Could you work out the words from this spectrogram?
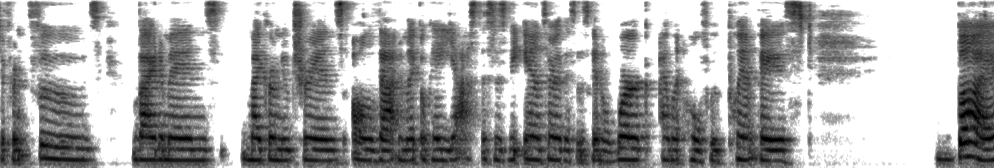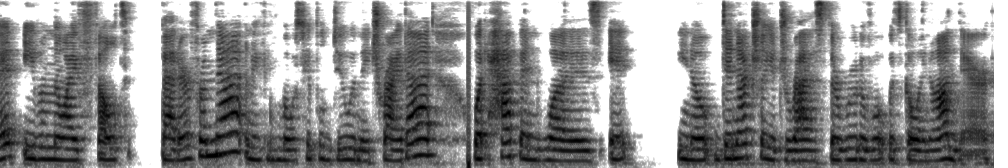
different foods, vitamins, micronutrients, all of that. And I'm like, okay, yes, this is the answer. This is going to work. I went whole food plant based. But even though I felt better from that, and I think most people do when they try that, what happened was it you know, didn't actually address the root of what was going on there.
